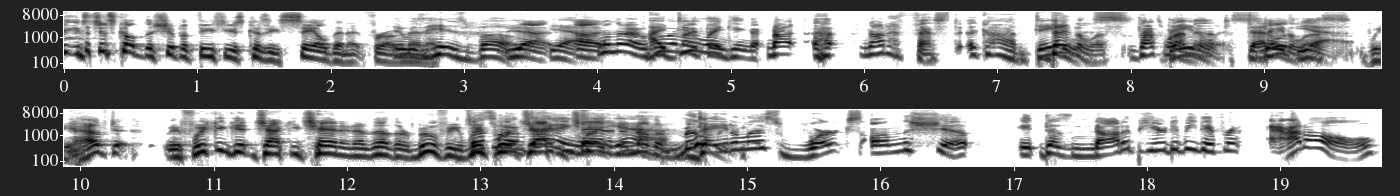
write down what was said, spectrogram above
it's just called the Ship of Theseus because he sailed in it for a it was his boat. Yeah, yeah. uh, Well, no, no. Who I am do I like- thinking? Not, uh, not Hephaestus. Uh, God, Daedalus. Daedalus. That's what I meant. Daedalus. Daedalus, yeah. We have to. If we can get Jackie Chan in another movie, we That's what put Jackie saying, Chan like, in yeah. another movie. Daedalus works on the ship. It does not appear to be different at all,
